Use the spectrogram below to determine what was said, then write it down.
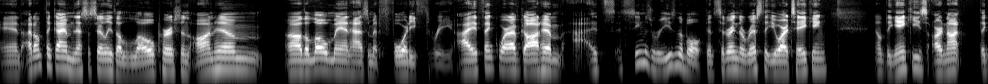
And i don't think i am necessarily the low person on him. Uh, the low man has him at 43 i think where i've got him uh, it seems reasonable considering the risk that you are taking. You know the yankees are not the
